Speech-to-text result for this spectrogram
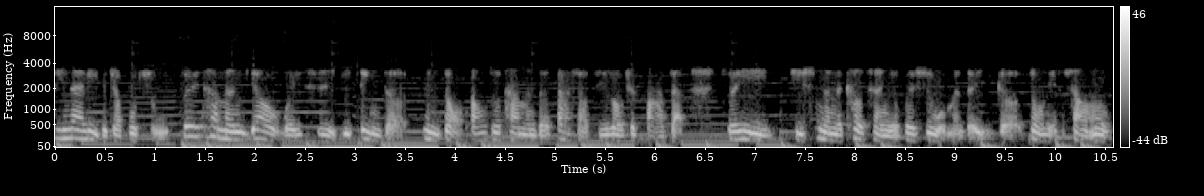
肌耐力比较不足，所以他们要维持一定的运动，帮助他们的大小肌肉去发展。所以体适能的课程也会是我们的一个重点项目。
